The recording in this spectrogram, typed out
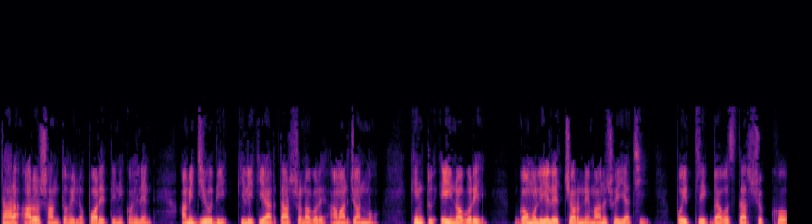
তাহারা আরও শান্ত হইল। পরে তিনি কহিলেন, আমি জিহুদি, কিলিকিয়ার তার্সনগরে আমার জন্ম। কিন্তু এই নগরে গমলিয়েলের চরণে মানুষ হইয়াছি, পৈতৃক ব্যবস্থার সূক্ষ্ম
